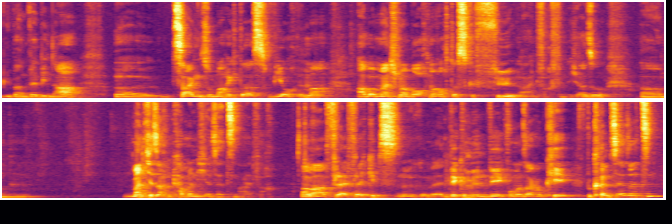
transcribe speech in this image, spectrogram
über ein Webinar äh, zeigen, so mache ich das, wie auch immer, aber manchmal braucht man auch das Gefühl einfach, finde ich. Also ähm, manche Sachen kann man nicht ersetzen einfach. Aber vielleicht, vielleicht gibt's eine, entwickeln wir einen Weg, wo man sagt, okay, wir können es ersetzen.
